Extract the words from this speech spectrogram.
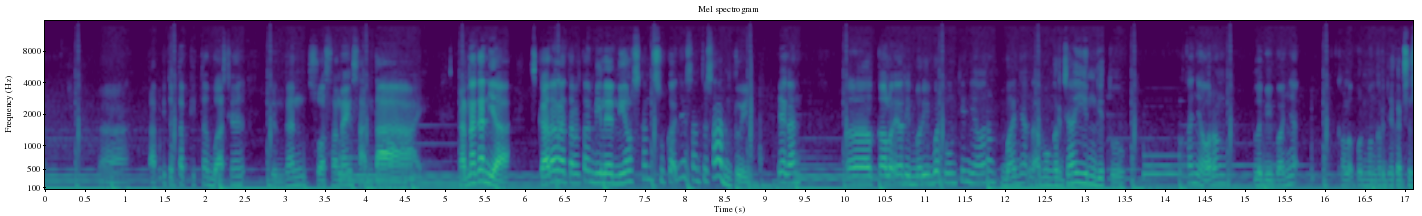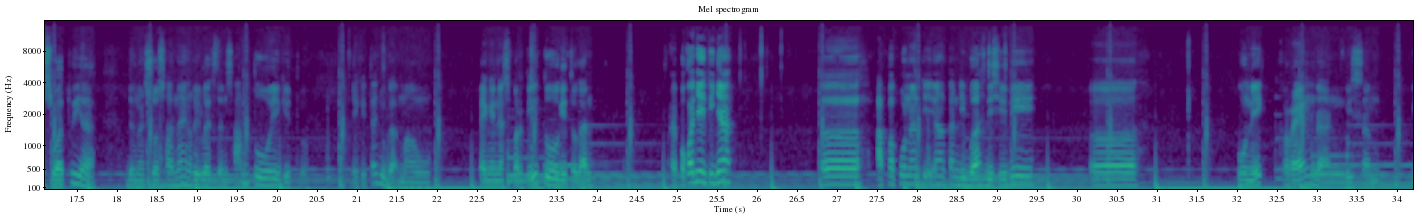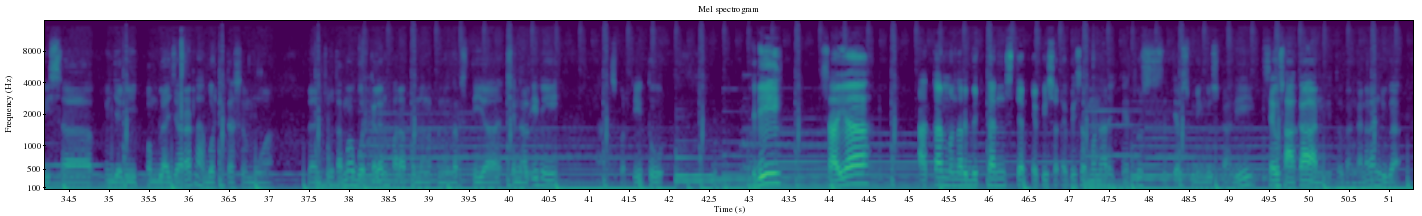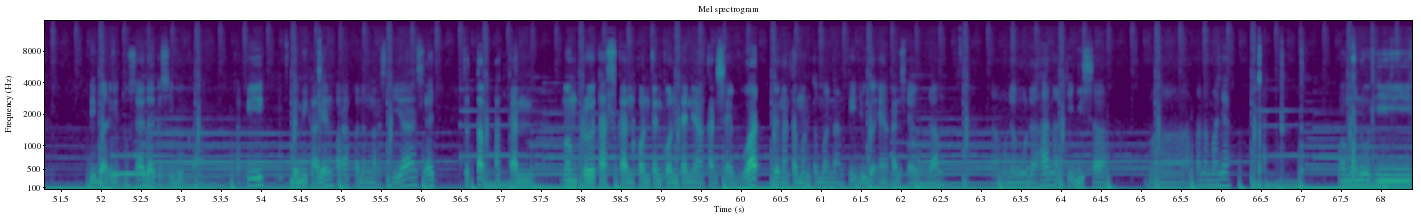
nah tapi tetap kita bahasnya dengan suasana yang santai. Karena kan ya sekarang rata-rata millennials kan sukanya santu-santuy ya kan? E, kalau yang ribet-ribet mungkin ya orang banyak nggak mau ngerjain gitu. Makanya orang lebih banyak kalaupun mengerjakan sesuatu ya dengan suasana yang rileks dan santuy gitu. Ya kita juga mau pengennya seperti itu gitu kan. Eh, pokoknya intinya eh, apa pun nanti yang akan dibahas di sini eh, unik keren dan bisa bisa menjadi pembelajaran lah buat kita semua. Dan terutama buat kalian para pendengar-pendengar setia channel ini. Nah, seperti itu. Jadi saya akan menerbitkan setiap episode-episode menariknya itu setiap seminggu sekali. Saya usahakan gitu kan karena kan juga di balik itu saya ada kesibukan. Tapi demi kalian para pendengar setia saya tetap akan memprioritaskan konten-konten yang akan saya buat dengan teman-teman nanti juga yang akan saya undang. Nah mudah-mudahan nanti bisa me, apa namanya memenuhi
